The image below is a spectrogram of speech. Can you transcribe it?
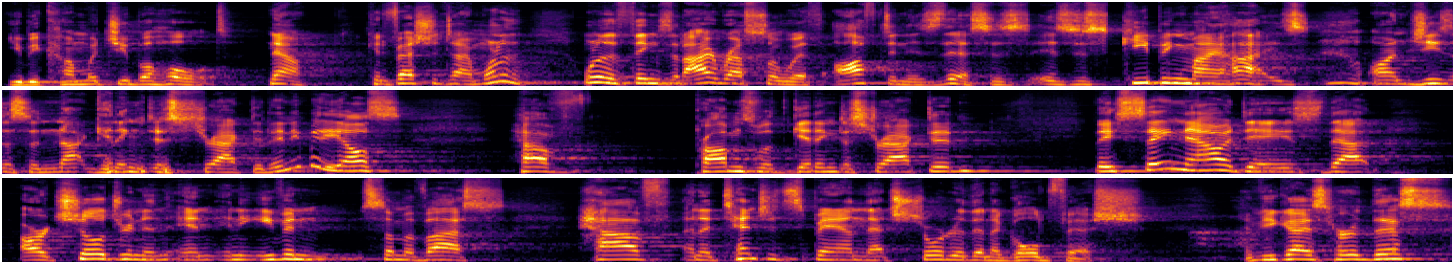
You become what you behold. Now, confession time. One of the, one of the things that I wrestle with often is this, is, is just keeping my eyes on Jesus and not getting distracted. Anybody else have problems with getting distracted? They say nowadays that our children and, and, and even some of us have an attention span that's shorter than a goldfish. Have you guys heard this?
